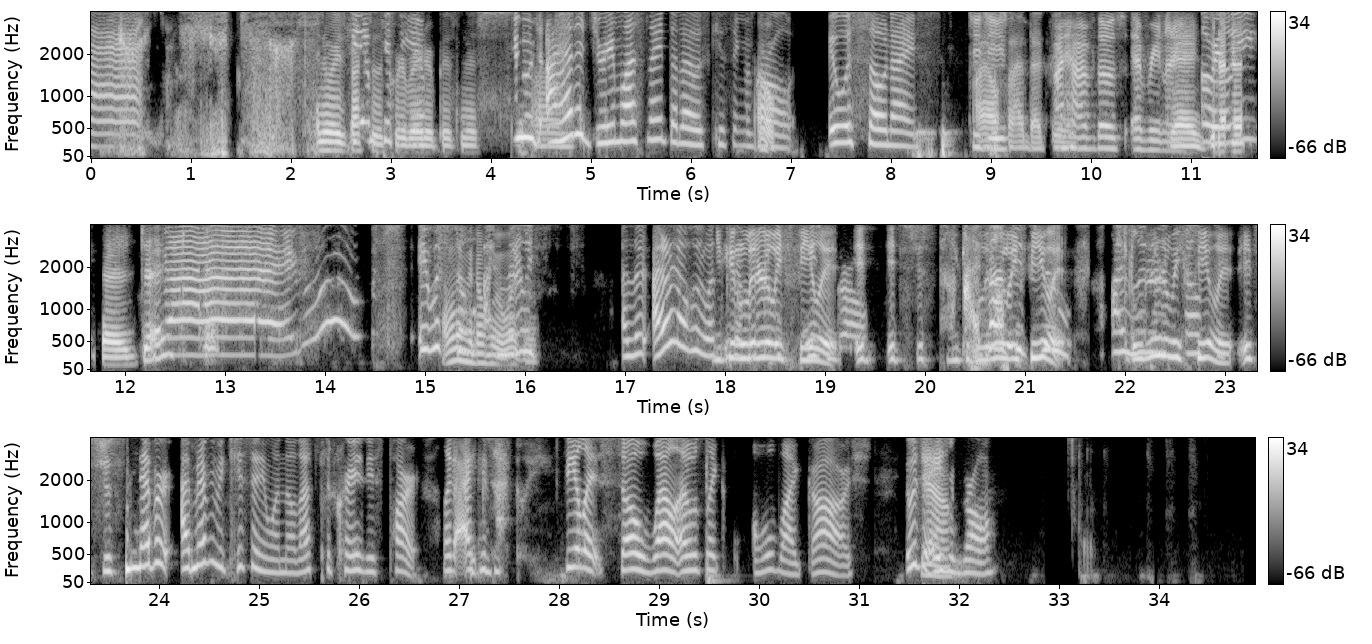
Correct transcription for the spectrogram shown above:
Anyways, See, back I'm to the queer kissing you. business. Dude, I Um, had a dream last night that I was kissing a Oh. girl. It was so nice. I also had that I have those every night. Gang, Oh, really? gang, gang. Guys, woo! It was I don't so. even know I it literally. though. I, lit- I don't know who it was. You can but literally it's feel it. It it's just you can felt literally feel it. I literally, literally feel it. It's just Never, I've never even kissed anyone though. That's the craziest part. Like I could exactly. Feel it so well. I was like, oh my gosh. It was Yeah. an Asian girl.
